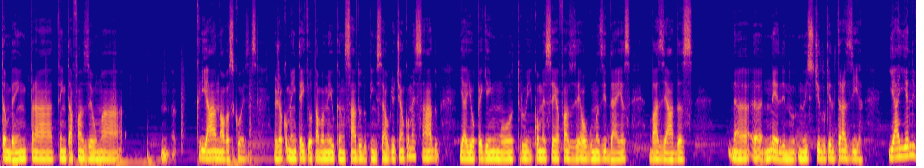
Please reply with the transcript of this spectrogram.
também para tentar fazer uma criar novas coisas. Eu já comentei que eu estava meio cansado do pincel que eu tinha começado, e aí eu peguei um outro e comecei a fazer algumas ideias baseadas uh, nele, no, no, estilo que ele trazia. E aí ele,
